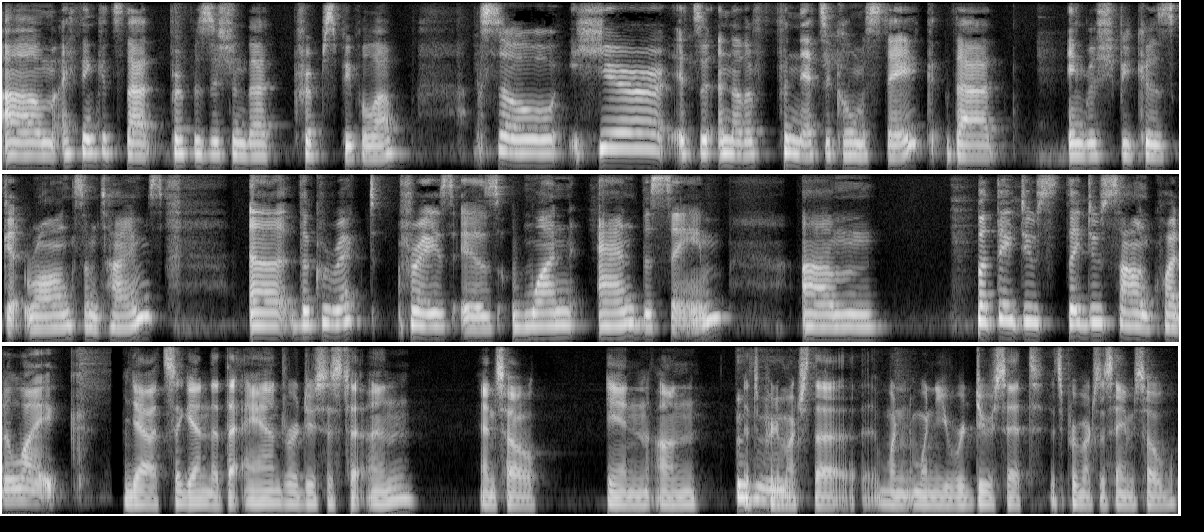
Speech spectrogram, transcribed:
um, I think it's that preposition that trips people up. So here it's another phonetical mistake that English speakers get wrong sometimes. Uh, the correct phrase is one and the same, um, but they do they do sound quite alike. Yeah, it's again that the and reduces to un, and so in un. It's pretty much the when when you reduce it, it's pretty much the same. So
